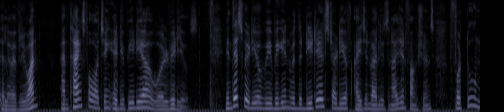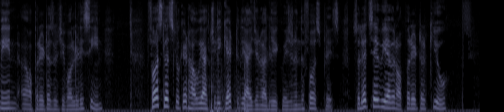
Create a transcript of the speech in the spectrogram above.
Hello everyone and thanks for watching Edupedia World Videos. In this video we begin with the detailed study of eigenvalues and eigenfunctions for two main uh, operators which we've already seen. First let's look at how we actually get to the eigenvalue equation in the first place. So let's say we have an operator Q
